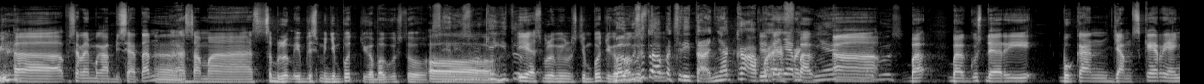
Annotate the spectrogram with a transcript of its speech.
eh, selain Pengabdi Setan eh, sama Sebelum Iblis Menjemput juga bagus tuh. Serius lo kayak gitu? Iya, Sebelum Iblis Menjemput juga bagus. Bagus itu tuh. apa ceritanya kah? Apa Ceritanya ba- efeknya? eh, bagus. ba- bagus dari bukan jump scare yang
